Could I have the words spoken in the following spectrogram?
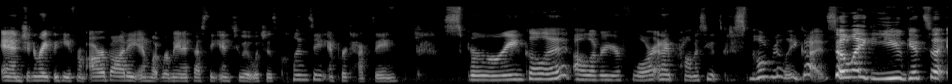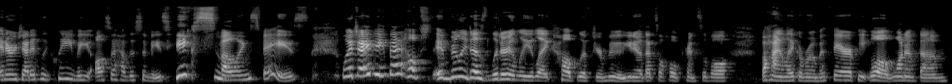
and generate the heat from our body and what we're manifesting into it, which is cleansing and protecting. Sprinkle it all over your floor, and I promise you it's gonna smell really good. So, like, you get to energetically clean, but you also have this amazing smelling space, which I think that helps. It really does literally like help lift your mood. You know, that's a whole principle behind like aromatherapy. Well, one of them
